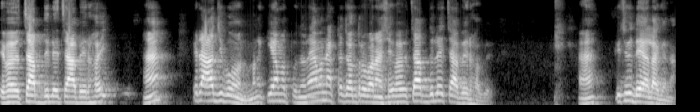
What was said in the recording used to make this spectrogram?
এভাবে চাপ দিলে চা বের হয় হ্যাঁ? এটা আজীবন মানে কিয়ামত পর্যন্ত এমন একটা যন্ত্র বানায় সেভাবে চাপ দিলে চা বের হবে হ্যাঁ? কিছুই দেয়া লাগে না।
